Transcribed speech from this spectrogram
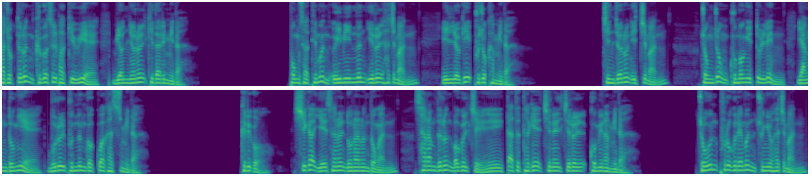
가족들은 그것을 받기 위해 몇 년을 기다립니다. 봉사팀은 의미 있는 일을 하지만 인력이 부족합니다. 진전은 있지만 종종 구멍이 뚫린 양동이에 물을 붓는 것과 같습니다. 그리고 시가 예산을 논하는 동안 사람들은 먹을지 따뜻하게 지낼지를 고민합니다. 좋은 프로그램은 중요하지만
